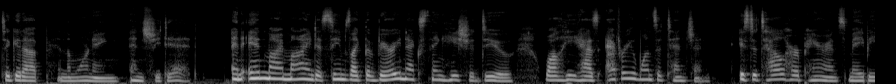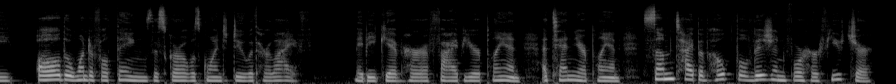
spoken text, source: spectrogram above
to get up in the morning. And she did. And in my mind, it seems like the very next thing he should do, while he has everyone's attention, is to tell her parents maybe all the wonderful things this girl was going to do with her life. Maybe give her a five year plan, a 10 year plan, some type of hopeful vision for her future.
